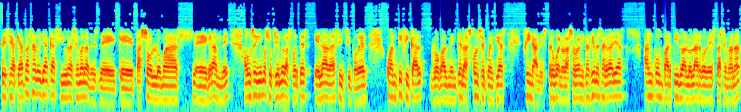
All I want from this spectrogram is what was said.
pese a que ha pasado ya casi una semana desde que pasó lo más eh, grande, aún seguimos sufriendo las fuertes heladas sin, sin poder cuantificar globalmente las consecuencias finales. Pero bueno, las organizaciones agrarias han compartido a lo largo de esta semana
